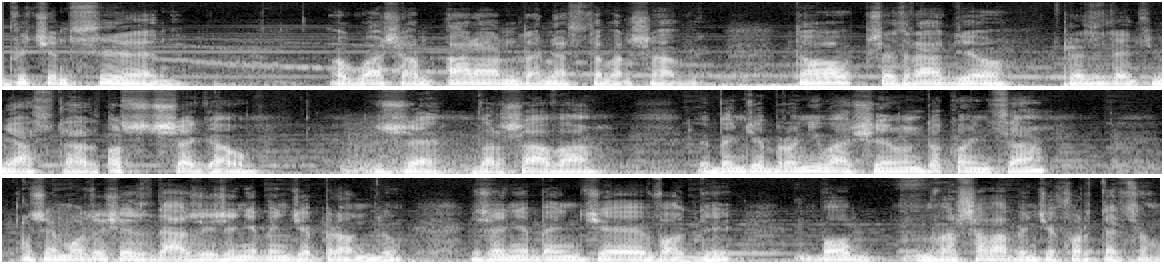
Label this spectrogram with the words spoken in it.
wyciem syren. Ogłaszam alarm dla miasta Warszawy. To przez radio prezydent miasta ostrzegał, że Warszawa będzie broniła się do końca, że może się zdarzyć, że nie będzie prądu, że nie będzie wody, bo Warszawa będzie fortecą.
